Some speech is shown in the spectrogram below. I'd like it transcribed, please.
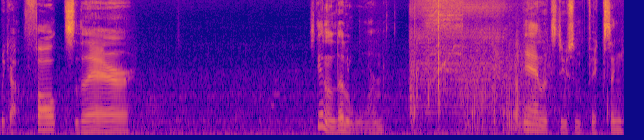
We got faults there. It's getting a little warm. Yeah, let's do some fixing.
